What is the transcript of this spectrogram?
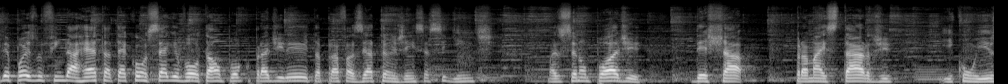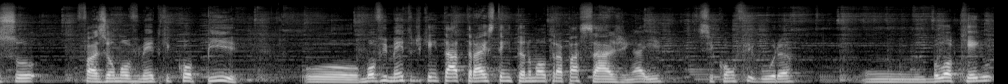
depois no fim da reta até consegue voltar um pouco para a direita para fazer a tangência seguinte, mas você não pode deixar para mais tarde e com isso fazer um movimento que copie o movimento de quem está atrás tentando uma ultrapassagem. Aí se configura um bloqueio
